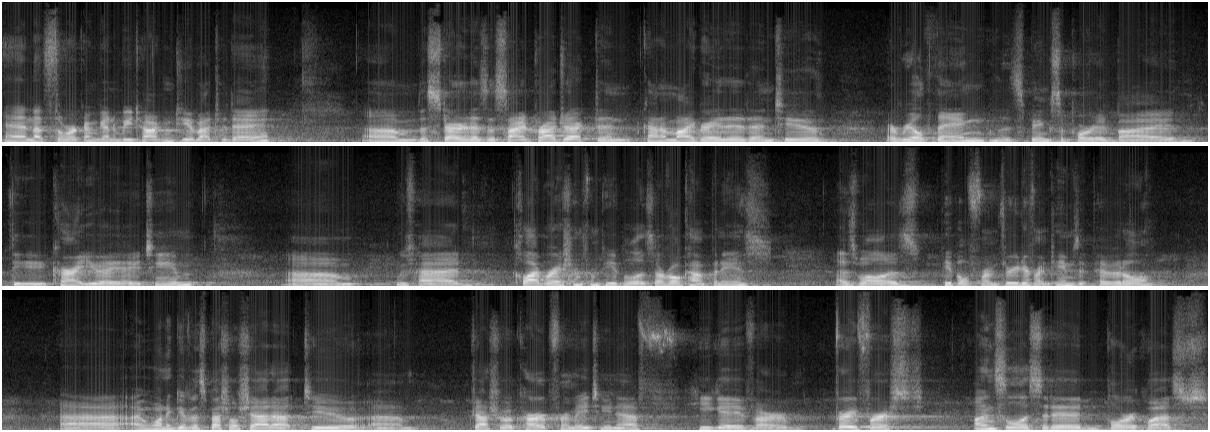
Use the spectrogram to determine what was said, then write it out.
And that's the work I'm going to be talking to you about today. Um, this started as a side project and kind of migrated into a real thing that's being supported by the current UAA team. Um, we've had collaboration from people at several companies, as well as people from three different teams at Pivotal. Uh, I want to give a special shout out to um, Joshua Karp from 18F. He gave our very first unsolicited pull request.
